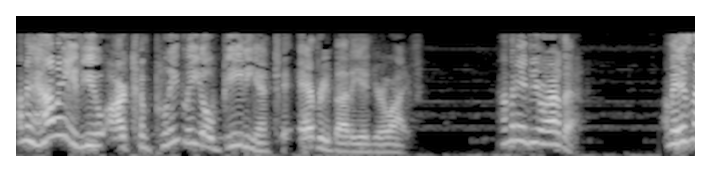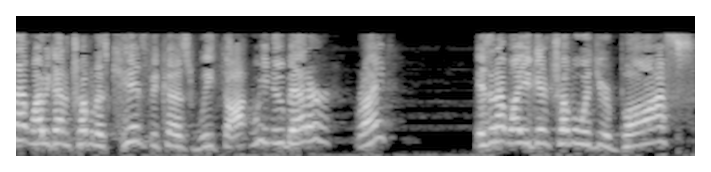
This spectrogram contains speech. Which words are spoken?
I mean, how many of you are completely obedient to everybody in your life? How many of you are that? I mean, isn't that why we got in trouble as kids? Because we thought we knew better, right? Isn't that why you get in trouble with your boss?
